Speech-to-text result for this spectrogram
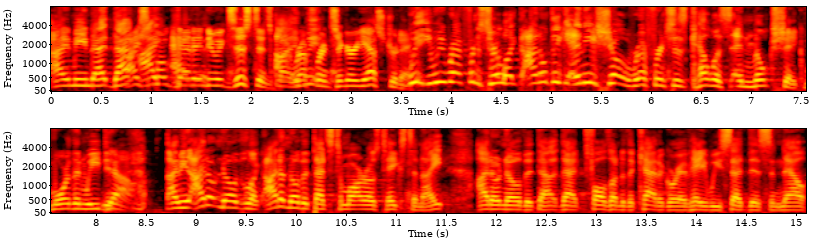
I mean that that I spoke that into existence by I- we- referencing her yesterday. We, we referenced her like I don't think any show references Kelis and Milkshake more than we do. No. I mean I don't know. Look, I don't know that that's tomorrow's takes tonight. I don't know that, that that falls under the category of hey we said this and now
